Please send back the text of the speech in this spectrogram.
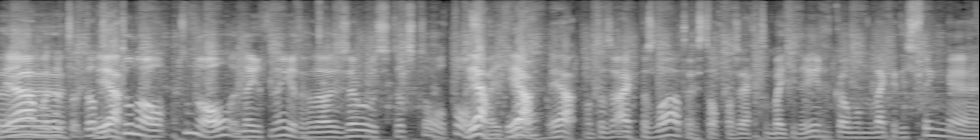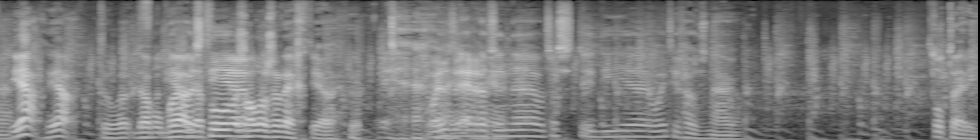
eh, ja, maar dat, dat ja. toen, al, toen al, in 1990, dat is, zo, is- dat is toch wel tof, Ja, weet je ja, ja. Want dat is eigenlijk pas later is dat pas echt een beetje erin gekomen om lekker die swing... Ja, ja. Toen, dat, ja was daarvoor die, was eh, alles recht, ja. Hoe heet het ergens in, wat was het, die, die hoe heet die gozer nou? Tot Terry.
